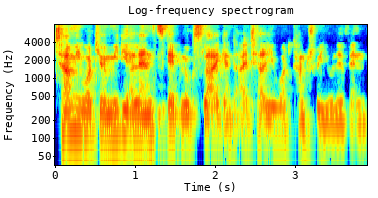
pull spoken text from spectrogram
Tell me what your media landscape looks like, and I tell you what country you live in.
